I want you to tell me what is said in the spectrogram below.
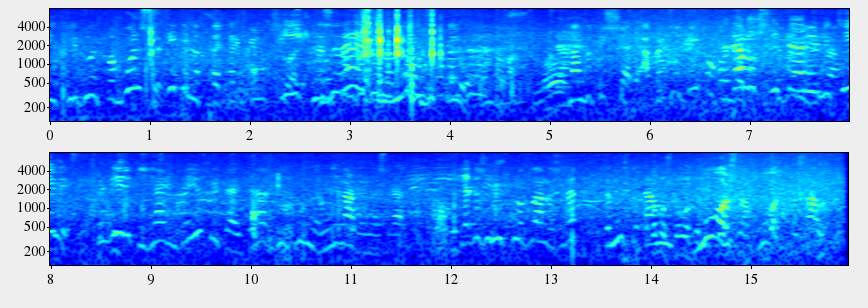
и хлебнуть побольше, Действительно, кстати, так и получилось. Запрещали. А как приехал, Когда мы в Швейцарию летели, поверьте, я не боюсь летать, да, безумно, мне надо нажраться. Я даже не смогла нажраться, потому что там можно, вот, пожалуйста.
